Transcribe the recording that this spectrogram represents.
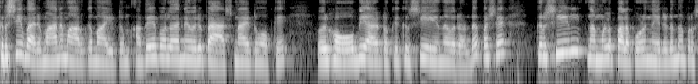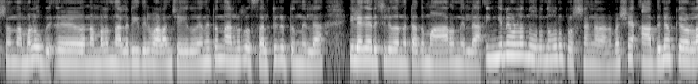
കൃഷി വരുമാന മാർഗമായിട്ടും അതേപോലെ തന്നെ ഒരു പാഷനായിട്ടും ഒക്കെ ഒരു ഹോബി ആയിട്ടൊക്കെ കൃഷി ചെയ്യുന്നവരുണ്ട്. പക്ഷേ കൃഷിയിൽ നമ്മൾ പലപ്പോഴും നേരിടുന്ന പ്രശ്നം നമ്മൾ നമ്മൾ നല്ല രീതിയിൽ വളം ചെയ്തു എന്നിട്ട് നല്ല റിസൾട്ട് കിട്ടുന്നില്ല. ഇലകരിച്ചിൽ വന്നിട്ട് അത് മാറുന്നില്ല. ഇങ്ങനെയുള്ള നൂറ് നൂറ് പ്രശ്നങ്ങളാണ്. പക്ഷേ അതിനൊക്കെയുള്ള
